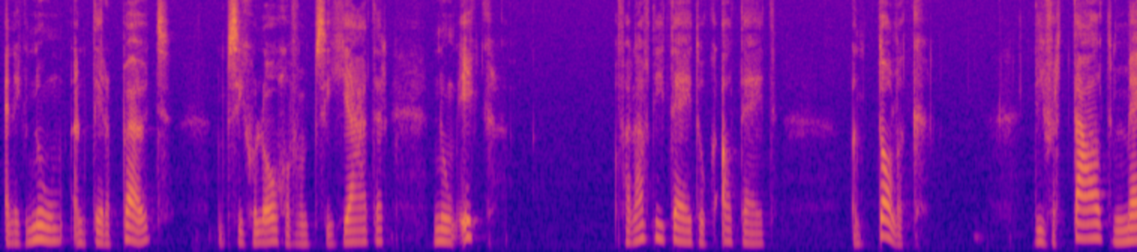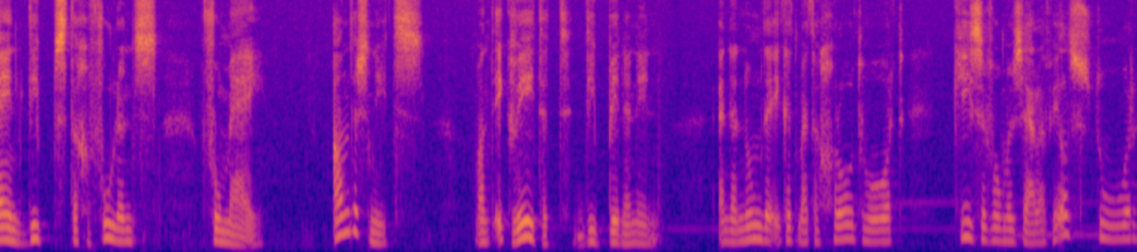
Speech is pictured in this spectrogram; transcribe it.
En ik noem een therapeut, een psycholoog of een psychiater, noem ik vanaf die tijd ook altijd een tolk. Die vertaalt mijn diepste gevoelens voor mij anders niets, want ik weet het diep binnenin. En dan noemde ik het met een groot woord kiezen voor mezelf, heel stoer.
